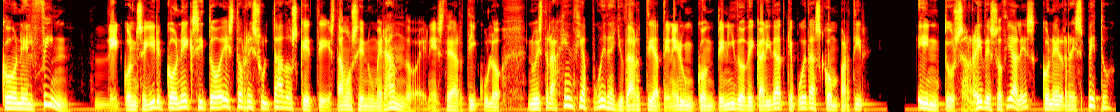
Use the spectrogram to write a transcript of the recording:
Con el fin de conseguir con éxito estos resultados que te estamos enumerando en este artículo, nuestra agencia puede ayudarte a tener un contenido de calidad que puedas compartir en tus redes sociales con el respeto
